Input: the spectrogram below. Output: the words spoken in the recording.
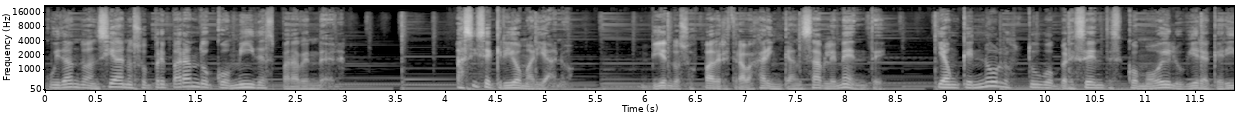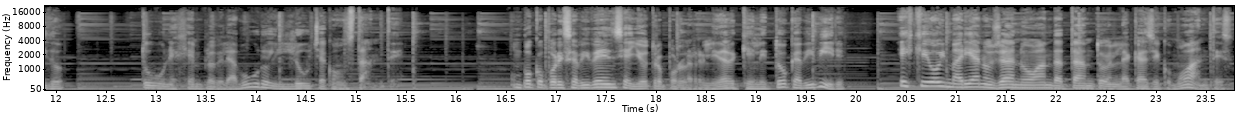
cuidando ancianos o preparando comidas para vender. Así se crió Mariano, viendo a sus padres trabajar incansablemente, y aunque no los tuvo presentes como él hubiera querido, tuvo un ejemplo de laburo y lucha constante. Un poco por esa vivencia y otro por la realidad que le toca vivir, es que hoy Mariano ya no anda tanto en la calle como antes.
